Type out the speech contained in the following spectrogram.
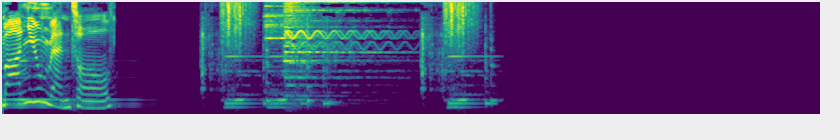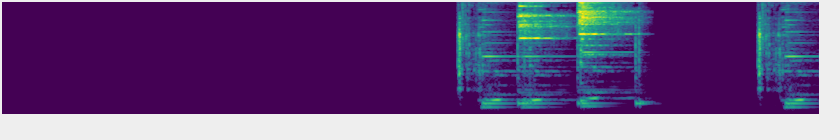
Monumental. Thank you.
